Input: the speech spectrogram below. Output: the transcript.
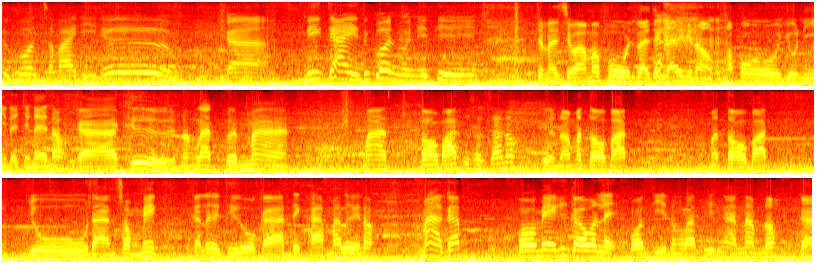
ทุกคนสบายดีเด้อกะดีใจทุกคนวันนี้ที่จังไดสิว่ามาโพได้จังไดพี่น้องมาโพอยู่นี่ได้จังไดเนาะก็คือน้องรัดเพิ่นมามาต่อบัสอยู่ซั่นซะเนาะเพิ่นว่ามาต่อบัสมาต่อบัส อยู่ด่านช่องเมฆก็เลยถือโอกาสได้ขามมาเลยเนาะมาครับพ่อแม่คือเก่านั่นแหละบอนที่น้องรัดเห็นงานนํเนาะก็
